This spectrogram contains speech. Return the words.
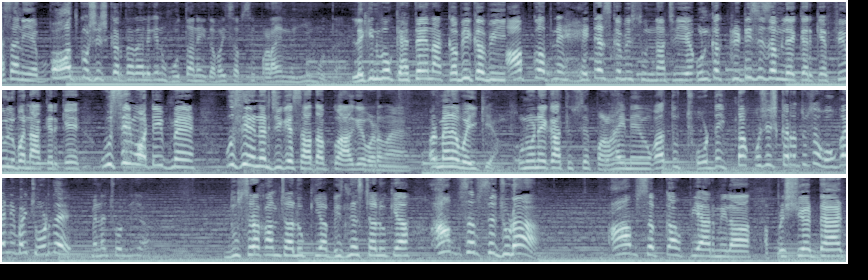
ऐसा नहीं है। बहुत कोशिश करता था, लेकिन होता नहीं था। भाई, सबसे पढ़ाई नहीं होता है। लेकिन वो कहते हैं ना कभी कभी आपको अपने हेटर्स का भी सुनना चाहिए। उनका क्रिटिसिज्म लेकर के फ्यूल बना करके उसी मोटिव में, उसी एनर्जी के साथ आपको आगे बढ़ना है। और मैंने वही किया। उन्होंने कहा, तुझसे पढ़ाई नहीं होगा। तू छोड़ दे। इतना कोशिश कर रहा तुझसे होगा नहीं। भाई, छोड़ दे। मैंने छोड़ दिया। दूसरा काम चालू किया बिज़नेस चालू किया। आप सबसे जुड़ा। आप सबका प्यार मिला। अप्रिशिएट दैट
